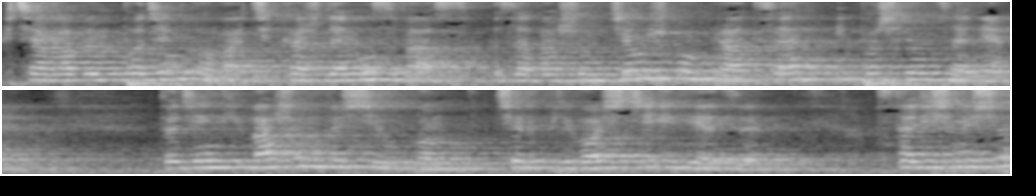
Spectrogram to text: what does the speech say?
chciałabym podziękować każdemu z Was za Waszą ciężką pracę i poświęcenie. To dzięki Waszym wysiłkom, cierpliwości i wiedzy staliśmy się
